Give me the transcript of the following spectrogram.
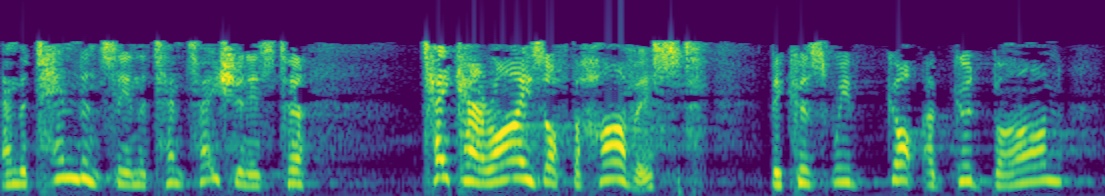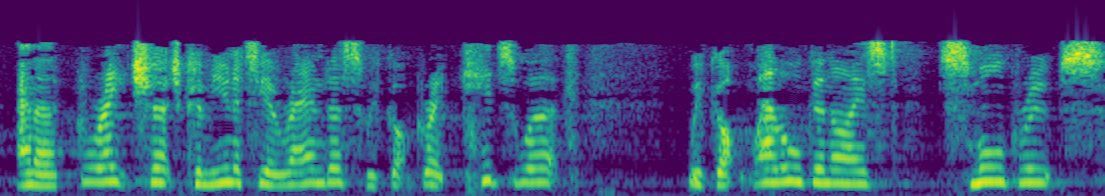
And the tendency and the temptation is to take our eyes off the harvest because we've got a good barn and a great church community around us. We've got great kids' work. We've got well organized small groups.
